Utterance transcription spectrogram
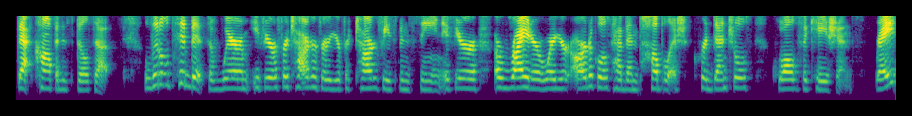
that confidence built up. Little tidbits of where, if you're a photographer, your photography's been seen. If you're a writer, where your articles have been published, credentials, qualifications, right?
